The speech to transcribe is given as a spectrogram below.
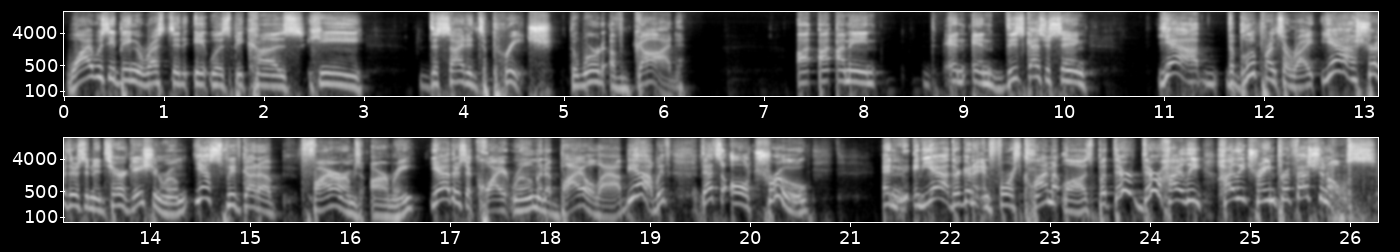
Why was he being arrested? It was because he decided to preach the word of God. I, I, I mean, and and these guys are saying yeah, the blueprints are right. Yeah, sure, there's an interrogation room. Yes, we've got a firearms armory. Yeah, there's a quiet room and a bio lab. Yeah, we've that's all true. And, and yeah, they're going to enforce climate laws, but they're they're highly highly trained professionals.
